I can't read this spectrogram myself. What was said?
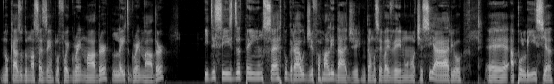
No caso do nosso exemplo foi grandmother, late grandmother. E deceased tem um certo grau de formalidade. Então você vai ver no noticiário, é, a polícia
